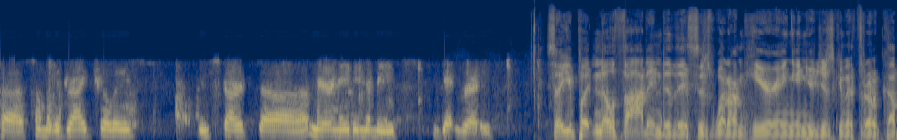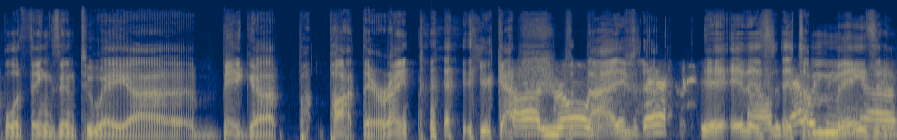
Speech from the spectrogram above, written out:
uh, some of the dried chilies and start uh, marinating the meats, getting ready. So you put no thought into this, is what I'm hearing, and you're just going to throw a couple of things into a uh, big uh, p- pot there, right? you got Uh, no, Nice. exactly. It, it is. Um, it's would be, amazing. uh,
